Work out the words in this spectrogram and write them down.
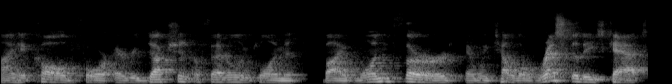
I had called for a reduction of federal employment by one third. And we tell the rest of these cats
